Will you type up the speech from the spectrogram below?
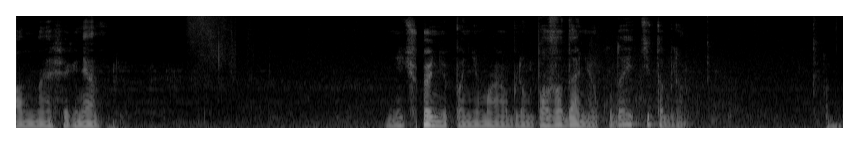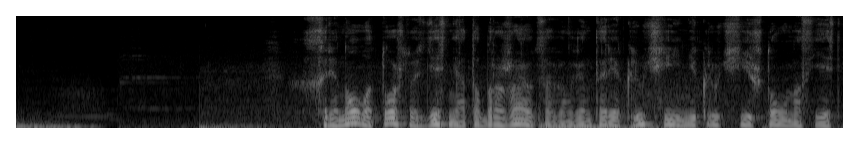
Странная фигня. Ничего не понимаю, блин, по заданию. Куда идти-то, блин? Хреново то, что здесь не отображаются в инвентаре ключи, не ключи, что у нас есть.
